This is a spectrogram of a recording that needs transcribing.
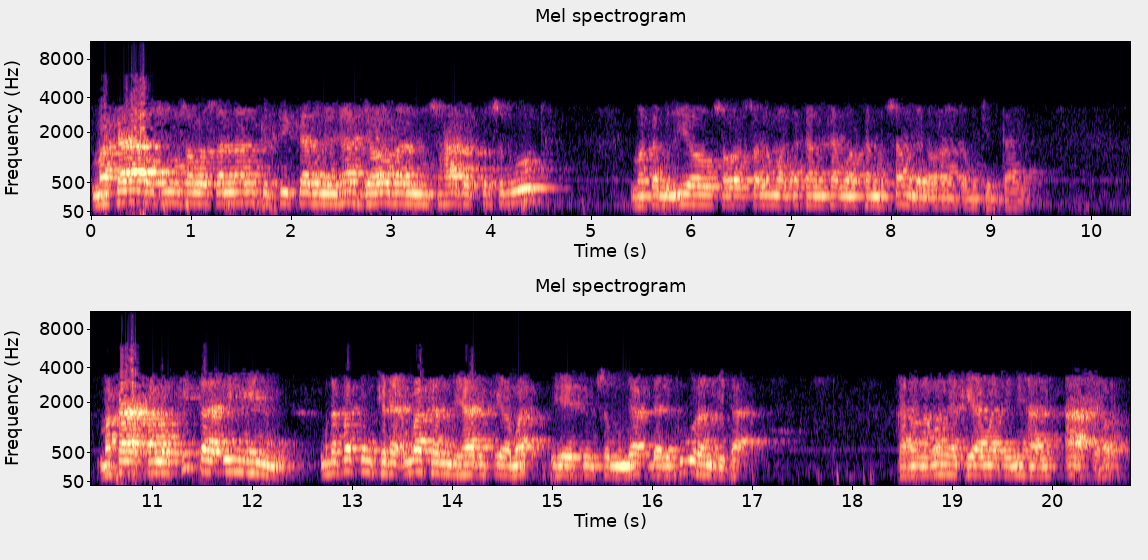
maka Rasulullah SAW ketika mendengar jawaban sahabat tersebut, maka beliau SAW mengatakan kamu akan bersama dengan orang yang kamu cintai. Maka kalau kita ingin mendapatkan kenikmatan di hari kiamat, yaitu semenjak dari kuburan kita, karena namanya kiamat ini hari akhirat,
